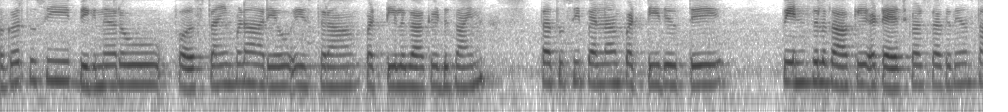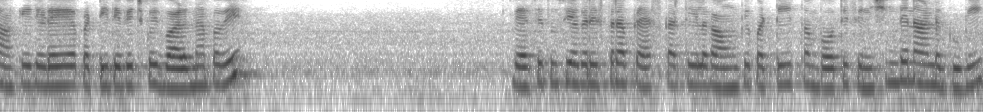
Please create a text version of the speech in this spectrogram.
ਅਗਰ ਤੁਸੀਂ ਬਿਗਨਰ ਹੋ ਫਰਸਟ ਟਾਈਮ ਬਣਾ ਰਹੇ ਹੋ ਇਸ ਤਰ੍ਹਾਂ ਪੱਟੀ ਲਗਾ ਕੇ ਡਿਜ਼ਾਈਨ ਤਾਂ ਤੁਸੀਂ ਪਹਿਲਾਂ ਪੱਟੀ ਦੇ ਉੱਤੇ ਪਿੰਸ ਲਗਾ ਕੇ ਅਟੈਚ ਕਰ ਸਕਦੇ ਹੋ ਤਾਂ ਕਿ ਜਿਹੜੇ ਪੱਟੀ ਦੇ ਵਿੱਚ ਕੋਈ ਵਲ ਨਾ ਪਵੇ। ਵੈਸੇ ਤੁਸੀਂ ਅਗਰ ਇਸ ਤਰ੍ਹਾਂ ਪ੍ਰੈਸ ਕਰਕੇ ਲਗਾਓਗੇ ਪੱਟੀ, ਤਾਂ ਬਹੁਤ ਹੀ ਫਿਨਿਸ਼ਿੰਗ ਦੇ ਨਾਲ ਲੱਗੂਗੀ।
